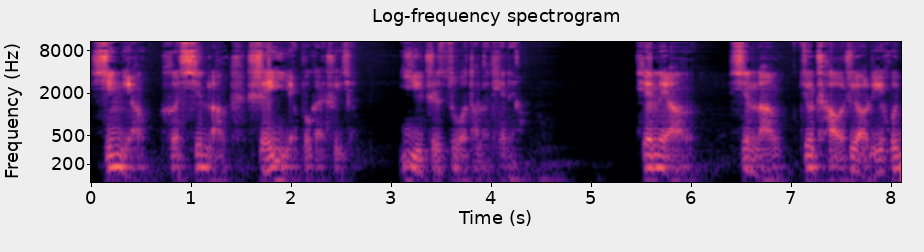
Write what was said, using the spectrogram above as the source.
新娘和新郎谁也不敢睡觉，一直坐到了天亮。天亮，新郎就吵着要离婚，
